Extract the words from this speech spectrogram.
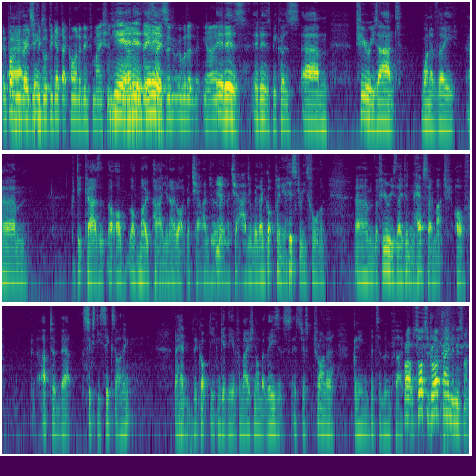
It'd probably Uh, be very it seems- difficult to get that kind of information. Yeah, you it know, is- These it days, is. it would, you know. it is, it is because um, Furies aren't one of the um, critique cars of, of, of Mopar, you know, like the Challenger Yeah. and the Charger, where they've got plenty of histories for them. Um, the Furies they didn't have so much of, up to about '66, I think. They had they got you can get the information on, but these it's it's just trying to glean bits of info. Right, so what's the drivetrain in this one?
